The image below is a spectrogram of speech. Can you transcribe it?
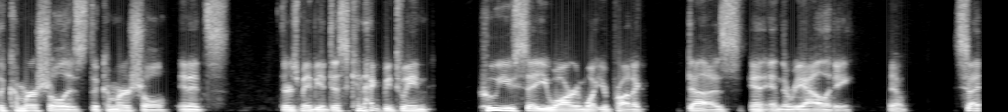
the commercial is the commercial and it's there's maybe a disconnect between who you say you are and what your product does and, and the reality. Yep. So I,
